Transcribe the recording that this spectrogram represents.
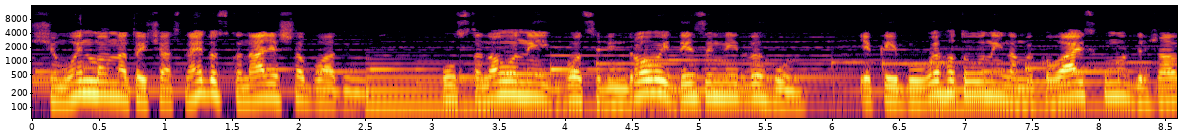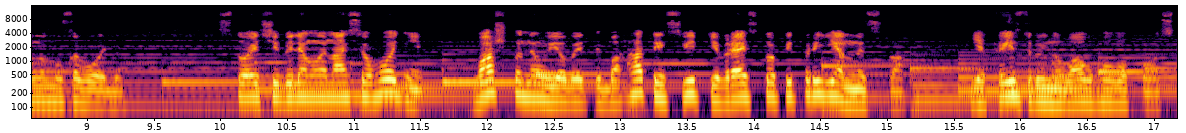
що млин мав на той час найдосконаліше обладнання. Був встановлений двоциліндровий дизельний двигун, який був виготовлений на Миколаївському державному заводі. Стоячи біля млина сьогодні, важко не уявити багатий світ єврейського підприємництва, який зруйнував Голокост.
